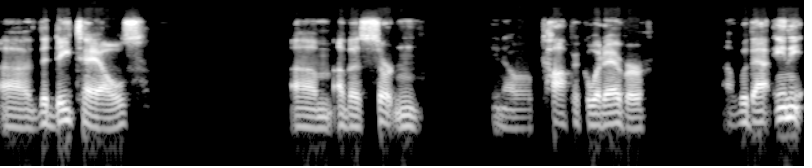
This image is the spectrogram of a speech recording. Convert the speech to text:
uh, the details um, of a certain you know topic or whatever uh, without any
